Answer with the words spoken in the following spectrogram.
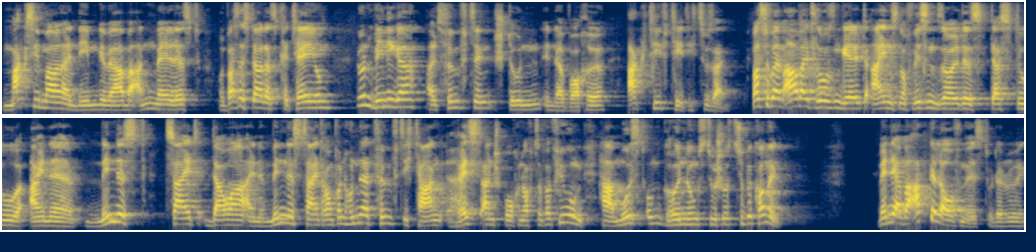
maximal ein Nebengewerbe anmeldest. Und was ist da das Kriterium? Nun weniger als 15 Stunden in der Woche aktiv tätig zu sein. Was du beim Arbeitslosengeld 1 noch wissen solltest, dass du eine Mindestzeitdauer, einen Mindestzeitraum von 150 Tagen Restanspruch noch zur Verfügung haben musst, um Gründungszuschuss zu bekommen. Wenn der aber abgelaufen ist oder du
